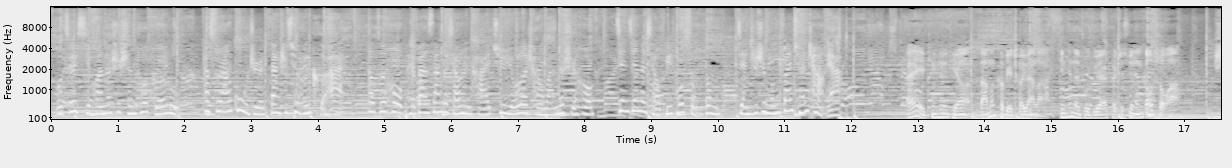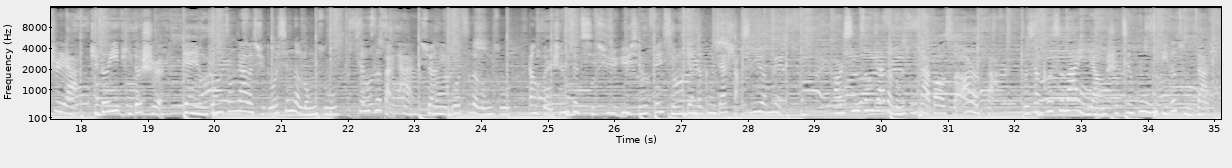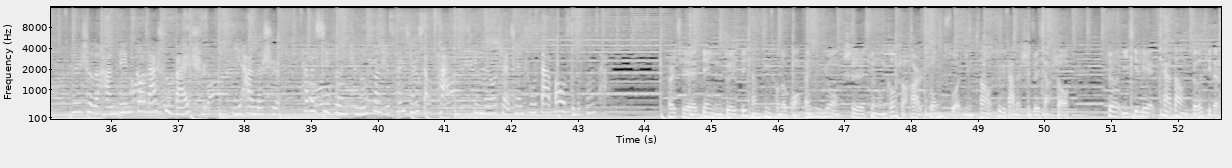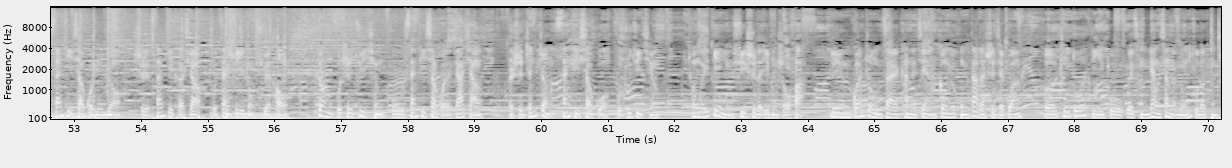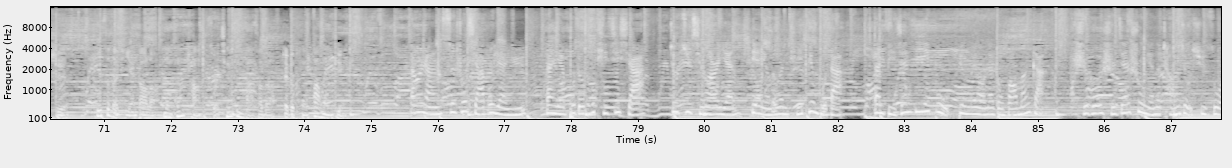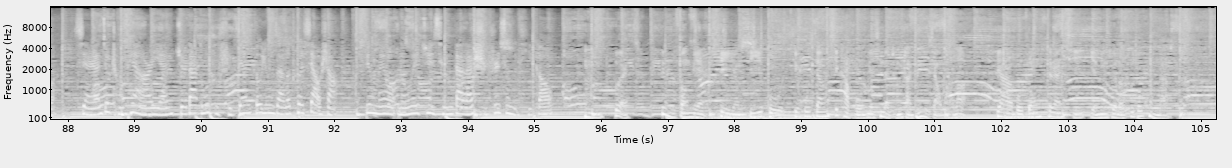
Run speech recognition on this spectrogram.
我最喜欢的是神托格鲁，他虽然固执，但是却很可爱。到最后陪伴三个小女孩去游乐场玩的时候，尖尖的小鼻头耸动，简直是萌翻全场呀！哎，停停停，咱们可别扯远了。今天的主角可是驯龙高手啊！是呀，值得一提的是，电影中增加了许多新的龙族，千姿百态、绚丽多姿的龙族，让本身就崎岖欲行飞行变得更加赏心悦目。而新增加的龙族大 BOSS 阿尔法，则像哥斯拉一样是近乎无敌的存在，喷射的寒冰高达数百尺。遗憾的是。他的戏份只能算是餐前小菜，并没有展现出大 boss 的风采。而且，电影对飞翔镜头的广泛运用是《驯龙高手二》中所营造最大的视觉享受。这一系列恰当得体的 3D 效果运用，使 3D 特效不再是一种噱头，更不是剧情服务 3D 效果的加强，而是真正 3D 效果辅助剧情，成为电影叙事的一种手法。令观众在看得见更为宏大的世界观和诸多第一部未曾亮相的龙族的同时，出色的体验到了梦工厂所倾尽打造的这个童话梦境。当然，虽说瑕不掩瑜，但也不得不提及瑕。就剧情而言，电影的问题并不大，但比肩第一部，并没有那种饱满感。时隔时间数年的长久续作，显然就成片而言，绝大多数时间都用在了特效上，并没有能为剧情带来实质性的提高。嗯，对。另一方面，电影第一部几乎将西卡普内心的成长经历讲完了。第二部中，虽然其也面对了诸多困难，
